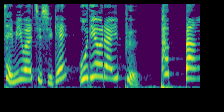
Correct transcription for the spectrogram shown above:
재미와 지식의 오디오 라이프 팟빵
